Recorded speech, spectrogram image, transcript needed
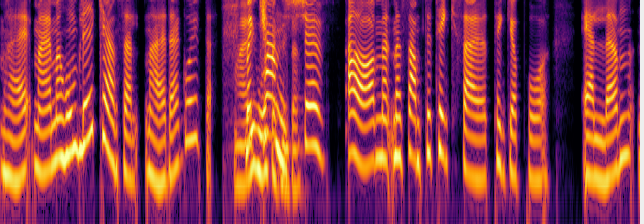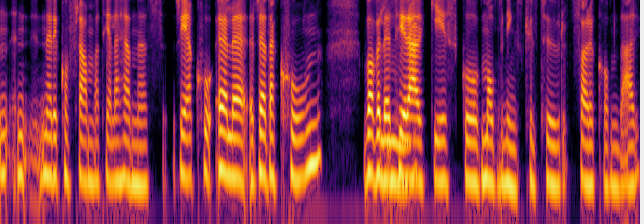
nej, nej, men hon blir cancel. Nej, det går inte. Nej, men går kanske... Ja, men, men samtidigt tänker, så här, tänker jag på Ellen när det kom fram att hela hennes reaktion, eller redaktion var väldigt Mm. hierarkisk och mobbningskultur förekom där.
